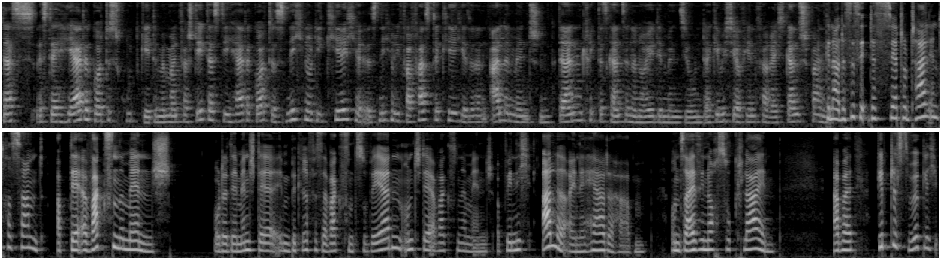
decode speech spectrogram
dass es der Herde Gottes gut geht. Und wenn man versteht, dass die Herde Gottes nicht nur die Kirche ist, nicht nur die verfasste Kirche, sondern alle Menschen, dann kriegt das Ganze eine neue Dimension. Da gebe ich dir auf jeden Fall recht. Ganz spannend. Genau, das ist, das ist ja total interessant. Ob der erwachsene Mensch oder der Mensch, der im Begriff ist, erwachsen zu werden und der erwachsene Mensch, ob wir nicht alle eine Herde haben und sei sie noch so klein. Aber gibt es wirklich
